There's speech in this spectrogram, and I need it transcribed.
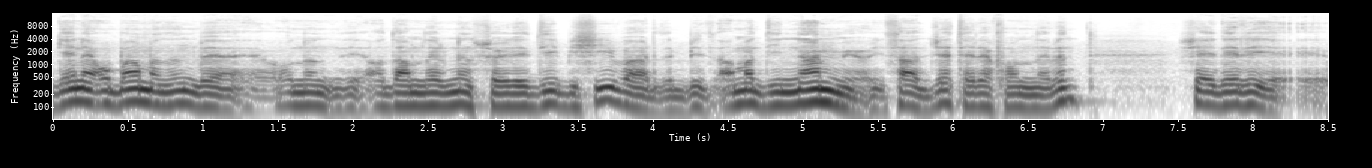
gene Obama'nın ve onun adamlarının söylediği bir şey vardı biz ama dinlenmiyor sadece telefonların şeyleri e,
